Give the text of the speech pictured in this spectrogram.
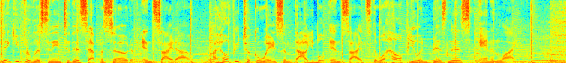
Thank you for listening to this episode of Insight Out. I hope you took away some valuable insights that will help you in business and in life.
